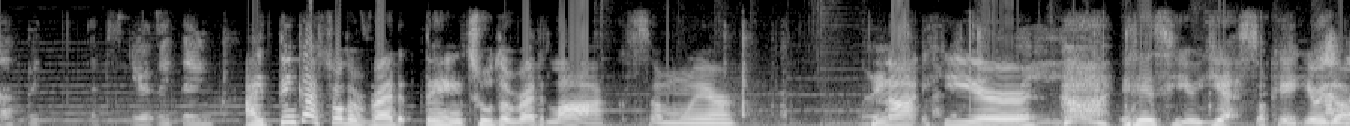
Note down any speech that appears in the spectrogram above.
Up it- upstairs, I think. I think I saw the red thing too, the red lock somewhere. Where Not here. it is here. Yes. Okay, here we go.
